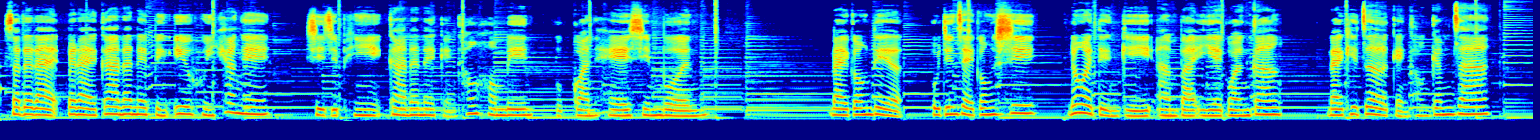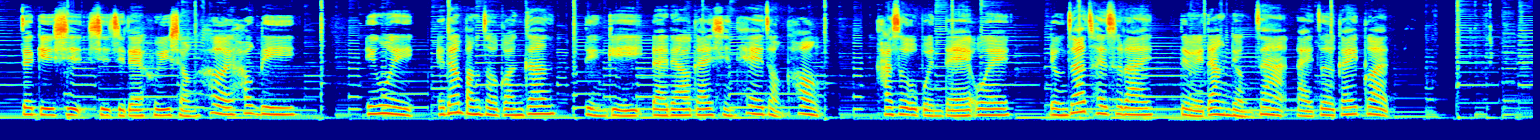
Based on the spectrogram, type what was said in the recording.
接下来要来跟咱的朋友分享的是一篇跟咱的健康方面有关系的新闻。来讲到有真济公司拢会定期安排伊的员工来去做健康检查，这其实是一个非常好的福利，因为会当帮助员工定期来了解身体状况，假使有问题的话，量早找出来，就会当量早来做解决。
